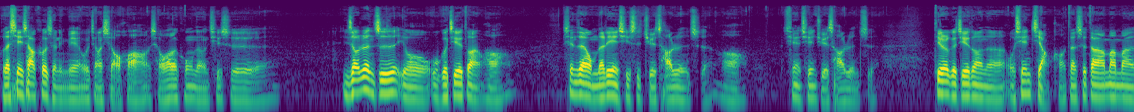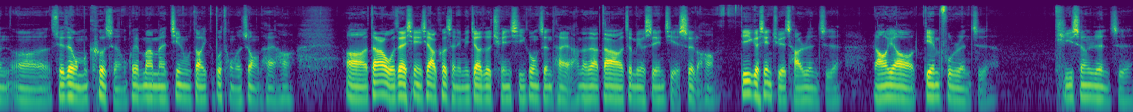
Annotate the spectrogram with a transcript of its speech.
我在线下课程里面我讲小花哈，小花的功能其实。你知道认知有五个阶段哈，现在我们的练习是觉察认知啊，现在先觉察认知。第二个阶段呢，我先讲哈，但是大家慢慢呃，随着我们课程会慢慢进入到一个不同的状态哈。啊，当然我在线下课程里面叫做全息共振态啊，那大大家就没有时间解释了哈。第一个先觉察认知，然后要颠覆认知，提升认知，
